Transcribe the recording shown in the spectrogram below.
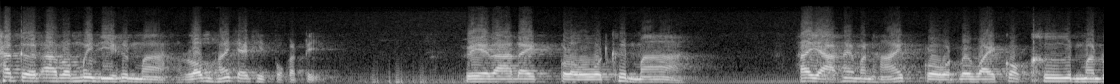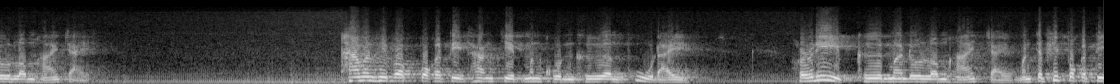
ถ้าเกิดอารมณ์ไม่ดีขึ้นมาลมหายใจผิดปกติ เวลาใดโกรธขึ้นมา ถ้าอยากให้มันหายโกรธไวๆก็คืนมาดูลมหายใจ ถ้ามันผิดปกติทางจิตมันขุนเคืองผู้ใด รีบคืนมาดูลมหายใจ มันจะผิดปกติ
